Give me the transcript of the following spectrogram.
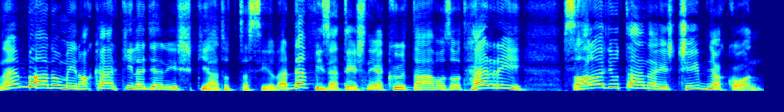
Nem bánom én akárki legyen is, kiáltotta Silver, de fizetés nélkül távozott. Harry, szaladj utána és csíp nyakon!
